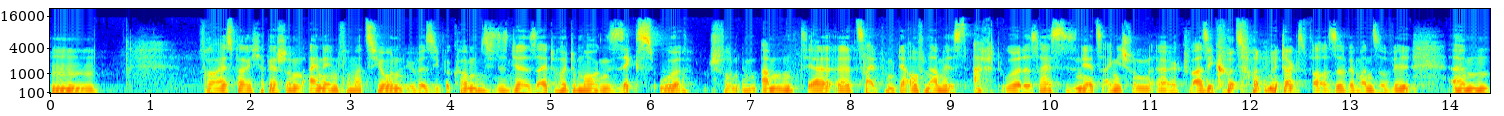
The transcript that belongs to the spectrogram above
Hm. Frau Eisbach, ich habe ja schon eine Information über Sie bekommen. Sie sind ja seit heute Morgen 6 Uhr schon im Amt. Ja, äh, Zeitpunkt der Aufnahme ist 8 Uhr. Das heißt, Sie sind ja jetzt eigentlich schon äh, quasi kurz vor der Mittagspause, wenn man so will. Ähm,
